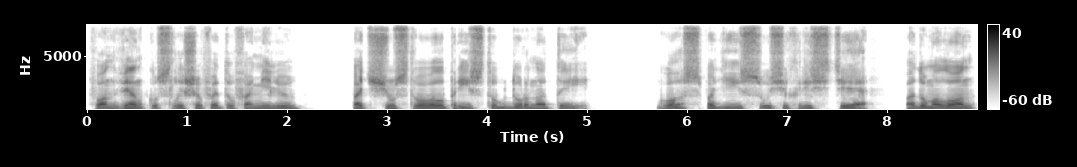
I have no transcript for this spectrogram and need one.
Фон Венк, услышав эту фамилию, почувствовал приступ дурноты. «Господи Иисусе Христе!» — подумал он,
